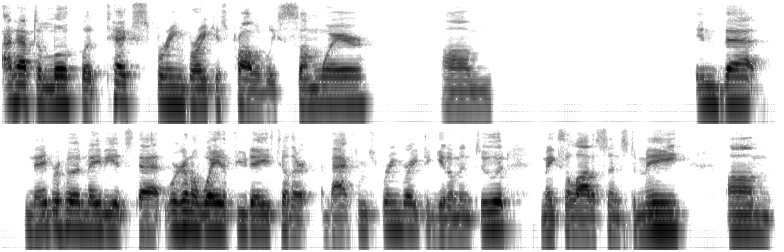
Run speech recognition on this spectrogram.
I'd have to look, but Tech spring break is probably somewhere um, in that neighborhood. Maybe it's that we're going to wait a few days till they're back from spring break to get them into it. Makes a lot of sense to me. Um,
